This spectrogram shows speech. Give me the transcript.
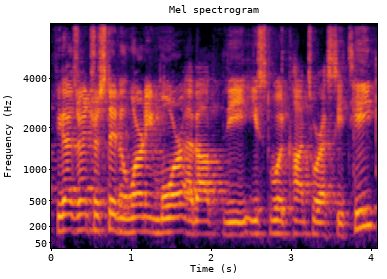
If you guys are interested in learning more about the Eastwood Contour SCT,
